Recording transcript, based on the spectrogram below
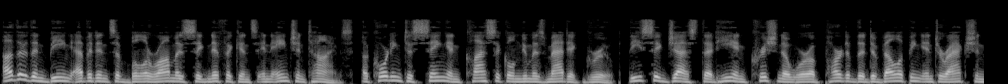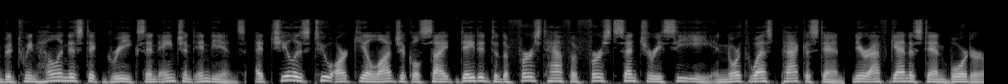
Other than being evidence of Balarama's significance in ancient times, according to Singh and Classical Numismatic Group, these suggest that he and Krishna were a part of the developing interaction between Hellenistic Greeks and ancient Indians. At Chilas two archaeological site dated to the first half of 1st century CE in northwest Pakistan, near Afghanistan border,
